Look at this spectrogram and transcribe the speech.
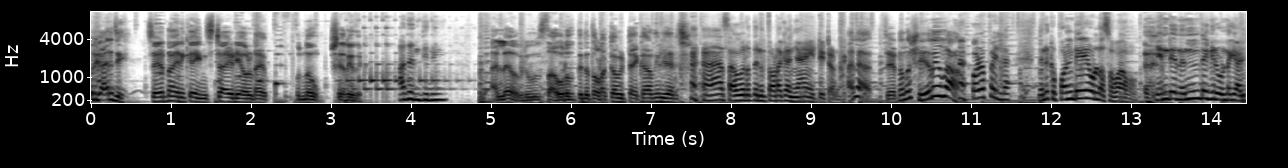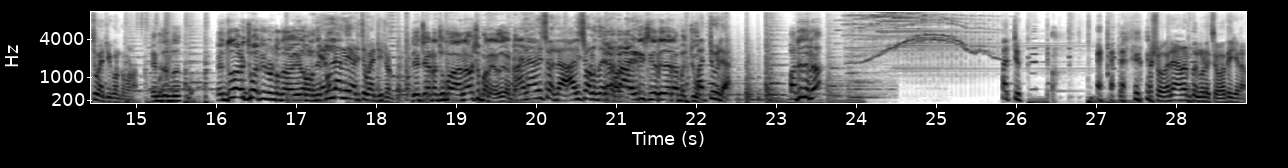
ഒരു കാര്യം ചെയ് ചേട്ടനാ എനിക്ക് ഇൻസ്റ്റ ഐ ഡി അവളുടെ ഒന്ന് ഷെയർ ചെയ്തേക്കും. അതെന്തിന്? അല്ല ഒരു സൗഹൃദത്തിന് തുടക്കം ഇട്ടേക്കാന്ന് വിചാരിച്ചു. ആ സൗഹൃദത്തിന് തുടക്കം ഞാൻ ഇട്ടിട്ടുണ്ട്. അല്ല ചേട്ടൻ ഷെയർ ചെയ്താ. കുഴപ്പമില്ല. നിനക്ക് പണ്ടേ ഉള്ള സ്വഭാവം. എന്റെ എന്തെങ്കിലും ഉണ്ടെങ്കിൽ അടിച്ചു മാറ്റി കൊണ്ടുപോകണം എന്തെന്ന്? എന്തെന്ന് അടിച്ചു മാറ്റിയിട്ടുണ്ടോ? പറഞ്ഞു എല്ലാം നീ അടിച്ചു മാറ്റിയിട്ടുണ്ട്. ചേട്ടാ ചുമ്മാ അനാവശ്യം പറയരുത് കേട്ടോ. അനാവശ്യമല്ല ആവശ്യമുള്ളത് തന്നെ ഞാൻ പറ. ഐ ഡി ഷെയർ ചെയ്ത് തരാൻ പറ്റൂ? പറ്റൂല. പറ്റുന്നില്ല പറ്റും. പക്ഷെ ഒരാളടുത്തും കൂടെ ചോദിക്കണം.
